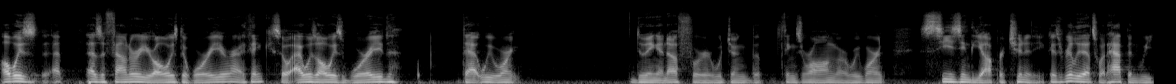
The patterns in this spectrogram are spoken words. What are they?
always as a founder, you're always the worrier. I think so. I was always worried that we weren't doing enough or we're doing the things wrong or we weren't seizing the opportunity because really that's what happened we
